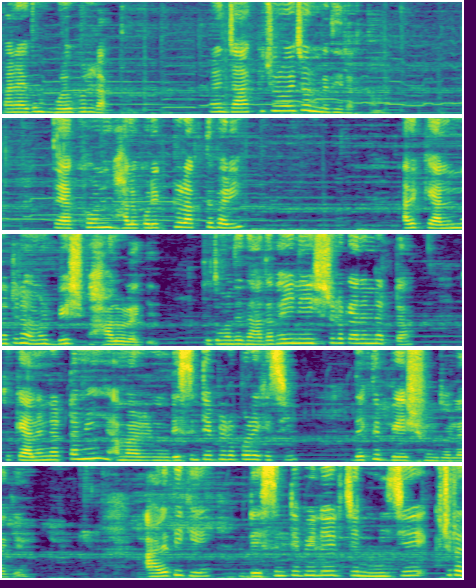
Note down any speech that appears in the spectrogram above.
মানে একদম ভরে ভরে রাখতাম। মানে যা কিছু রয়েছে ওর মধ্যেই রাখতাম। তো এখন ভালো করে একটু রাখতে পারি আর এই ক্যালেন্ডারটা না আমার বেশ ভালো লাগে। তো তোমাদের দাদা ভাই নিয়ে এসেছিল ক্যালেন্ডারটা। তো ক্যালেন্ডারটা আমি আমার ড্রেসিং টেবিলের ওপর রেখেছি। দেখতে বেশ সুন্দর লাগে। আর এদিকে ড্রেসিং টেবিলের যে নিচে কিছুটা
